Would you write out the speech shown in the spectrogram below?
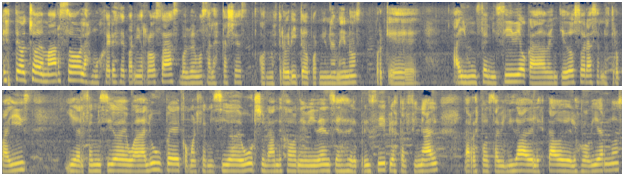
Este 8 de marzo, las mujeres de Pan y Rosas volvemos a las calles con nuestro grito por ni una menos, porque hay un femicidio cada 22 horas en nuestro país y el femicidio de Guadalupe, como el femicidio de Úrsula, han dejado en evidencia desde el principio hasta el final la responsabilidad del Estado y de los gobiernos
